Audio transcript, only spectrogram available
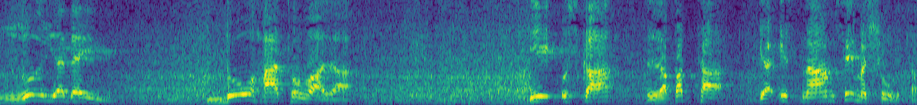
ذل دو ہاتھوں والا۔ یہ اس کا لقب تھا یا اس نام سے مشہور تھا۔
